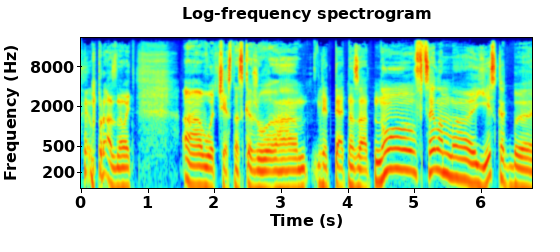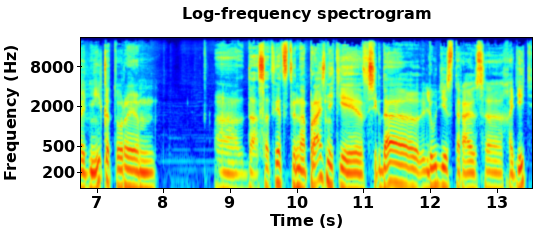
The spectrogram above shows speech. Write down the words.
праздновать. А, вот, честно скажу, а, лет пять назад. Но в целом э, есть как бы дни, которые а, да, соответственно, праздники всегда люди стараются ходить.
